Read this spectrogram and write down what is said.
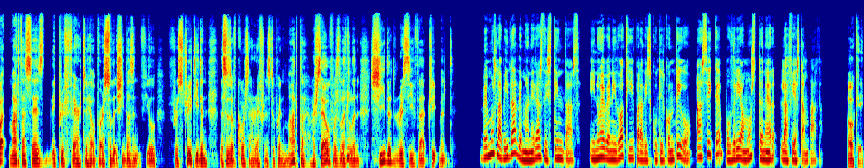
but Marta says they prefer to help her so that she doesn't feel frustrated. And this is, of course, a reference to when Marta herself was little and she didn't receive that treatment. Vemos la vida de maneras distintas y no he venido aquí para discutir contigo, así que podríamos tener la fiesta en paz. Okay.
